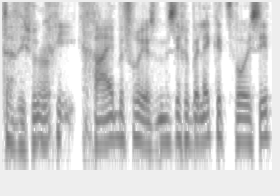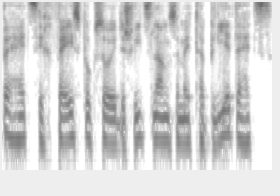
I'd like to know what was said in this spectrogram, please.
Das ist wirklich ja. kein früh. Also wenn man sich überlegt, 2007 hat sich Facebook so in der Schweiz langsam etabliert. Da hat es,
